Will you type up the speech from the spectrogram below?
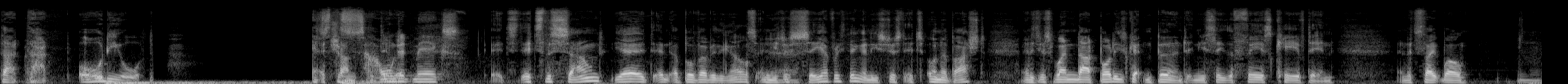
that that audio. It's the chance to do sound it. it makes. It's it's the sound, yeah, it, and above everything else, and you just see everything, and he's just it's unabashed, and it's just when that body's getting burnt, and you see the face caved in, and it's like, well, Mm.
